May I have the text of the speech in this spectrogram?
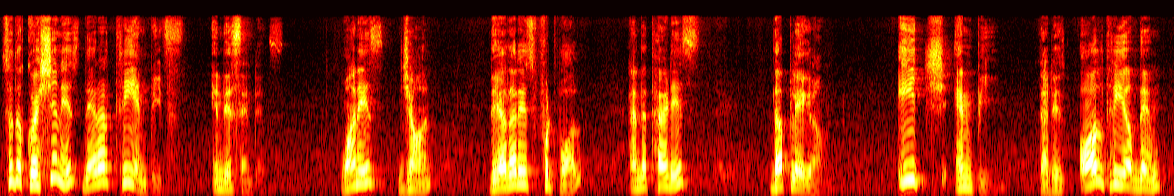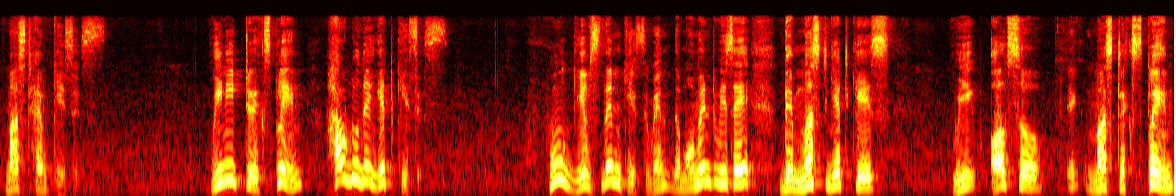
So, the question is there are three NPs in this sentence. One is John, the other is football and the third is the playground. Each NP that is all three of them must have cases. We need to explain how do they get cases who gives them case? When the moment we say they must get case, we also must explain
